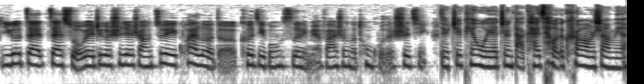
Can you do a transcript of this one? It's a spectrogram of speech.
一个在在所谓这个世界上最快乐的科技公司里面发生的痛苦的事情。对这篇我也正打开在我的 Chrome 上面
